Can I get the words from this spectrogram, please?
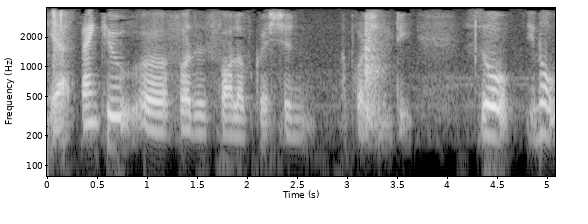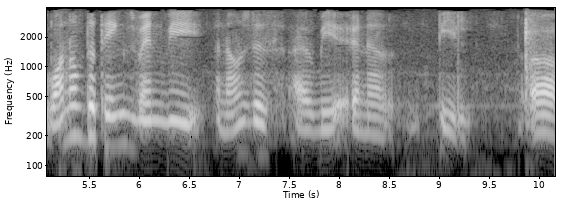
Yeah, thank you uh, for this follow-up question opportunity. So, you know, one of the things when we announced this RBNL deal, uh,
